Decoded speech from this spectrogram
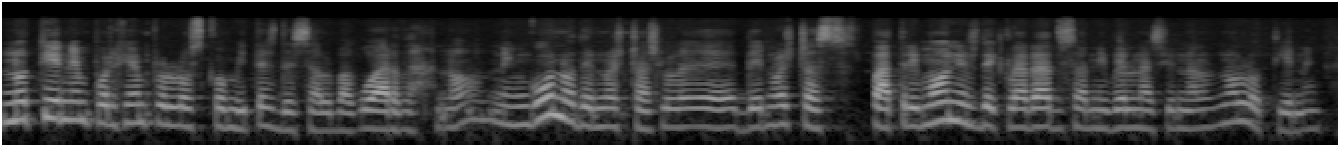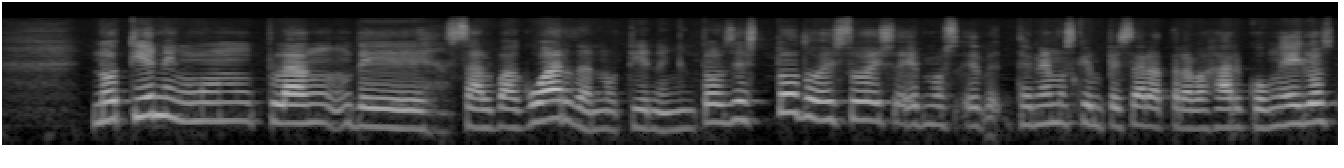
No tienen, por ejemplo, los comités de salvaguarda, ¿no? Ninguno de, nuestras, de nuestros patrimonios declarados a nivel nacional no lo tienen no tienen un plan de salvaguarda, no tienen. Entonces, todo eso es, hemos, eh, tenemos que empezar a trabajar con ellos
